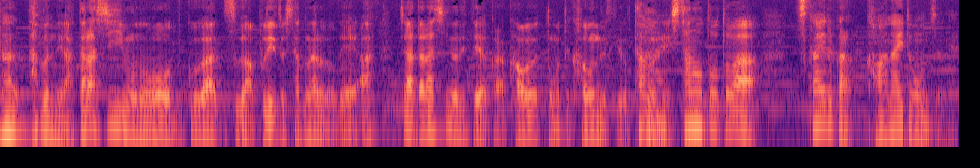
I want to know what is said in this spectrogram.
な多分ね新しいものを僕がすぐアップデートしたくなるのであじゃあ新しいの出てるから買おうと思って買うんですけど多分ね、はい、下の弟は使えるから買わないと思うんですよね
